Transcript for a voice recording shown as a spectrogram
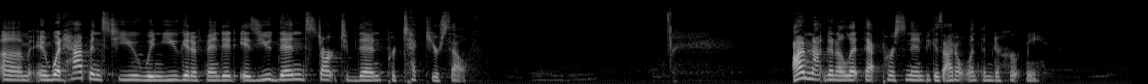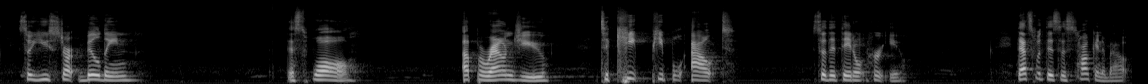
um, and what happens to you when you get offended is you then start to then protect yourself. I'm not going to let that person in because I don't want them to hurt me. So you start building this wall up around you to keep people out so that they don't hurt you. That's what this is talking about.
